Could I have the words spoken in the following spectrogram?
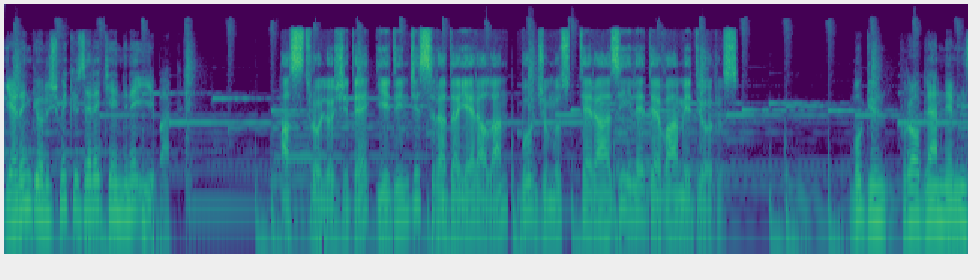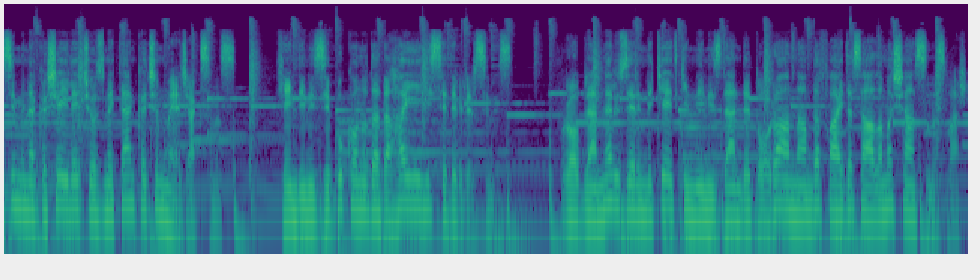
yarın görüşmek üzere kendine iyi bak. Astrolojide 7. sırada yer alan burcumuz Terazi ile devam ediyoruz. Bugün problemlerinizi münakaşa ile çözmekten kaçınmayacaksınız. Kendinizi bu konuda daha iyi hissedebilirsiniz. Problemler üzerindeki etkinliğinizden de doğru anlamda fayda sağlama şansınız var.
